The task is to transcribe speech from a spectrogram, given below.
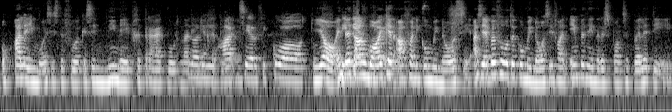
op alle emosies te fokus en nie net getrek word na die, die negatiewe hartseer of die kwaad. Ja, en dit hang baie keer af van die kombinasie. As jy byvoorbeeld 'n kombinasie van empathy en responsibility het,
